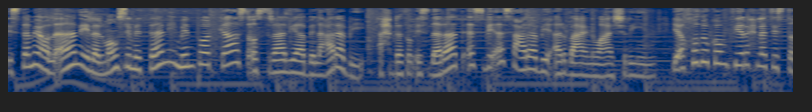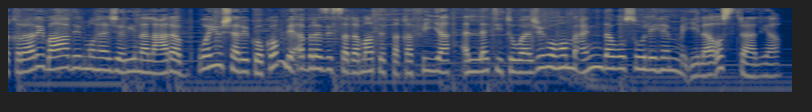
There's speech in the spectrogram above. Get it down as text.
استمعوا الآن إلى الموسم الثاني من بودكاست أستراليا بالعربي. أحدث إصدارات SBS عربي 24 يأخذكم في رحلة استقرار بعض المهاجرين العرب ويشارككم بأبرز الصدمات الثقافية التي تواجههم عند وصولهم إلى أستراليا.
